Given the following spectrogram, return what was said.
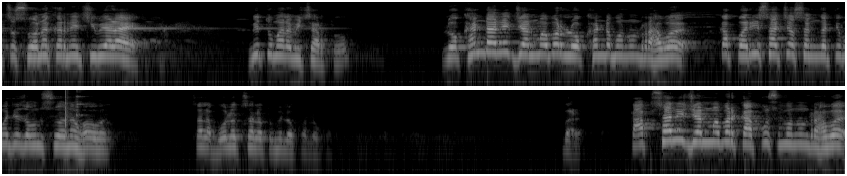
जीवनाचं सोनं करण्याची वेळ आहे. मी तुम्हाला विचारतो लोखंडाने जन्मभर लोखंड म्हणून राहावं का परिसाच्या संगतीमध्ये जाऊन सोनं व्हावं? चला बोलत चला तुम्ही लवकर लवकर. बर. कापसाने जन्मभर कापूस म्हणून राहावं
